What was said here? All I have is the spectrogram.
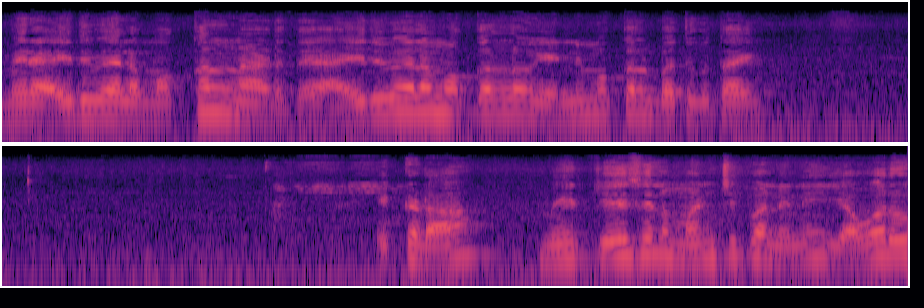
మీరు ఐదు వేల మొక్కలు నాటితే ఐదు వేల మొక్కల్లో ఎన్ని మొక్కలు బతుకుతాయి? ఇక్కడ మీరు చేసిన మంచి పనిని ఎవరు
